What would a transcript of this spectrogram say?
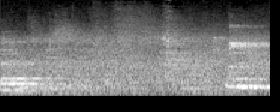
Thank you.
